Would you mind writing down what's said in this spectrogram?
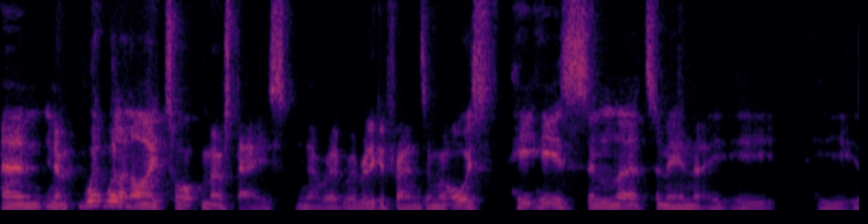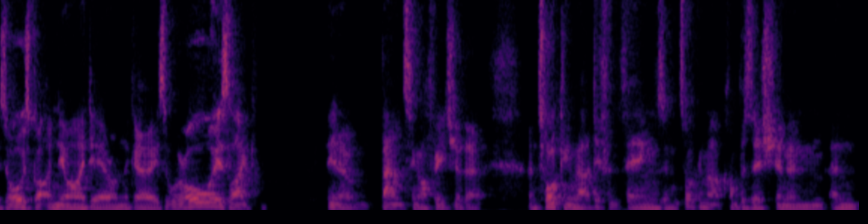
and you know will, will, and i talk most days you know we're, we're really good friends and we're always he he's similar to me in that he, he he he's always got a new idea on the go he's, we're always like you know bouncing off each other and talking about different things and talking about composition and and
